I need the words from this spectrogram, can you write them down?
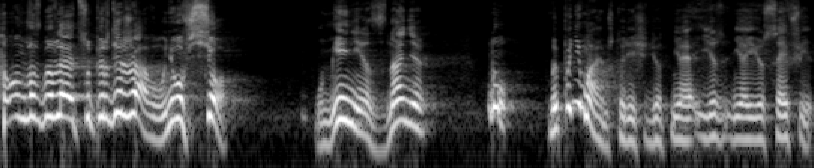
а он возглавляет супердержаву, у него все. Умения, знания. Ну, мы понимаем, что речь идет не о, не о Иосифе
